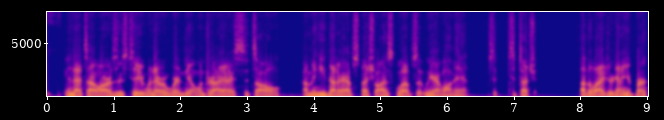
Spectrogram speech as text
and that's how ours is too. Whenever we're dealing with dry ice, it's all. I mean, you got to have specialized gloves that we have on hand to, to touch it. Otherwise, you're going to get burnt.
